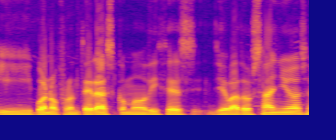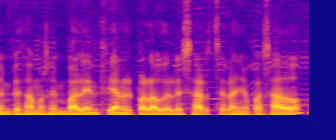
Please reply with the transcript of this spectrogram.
Y bueno, Fronteras, como dices, lleva dos años. Empezamos en Valencia, en el Palau de les Arts el año pasado.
